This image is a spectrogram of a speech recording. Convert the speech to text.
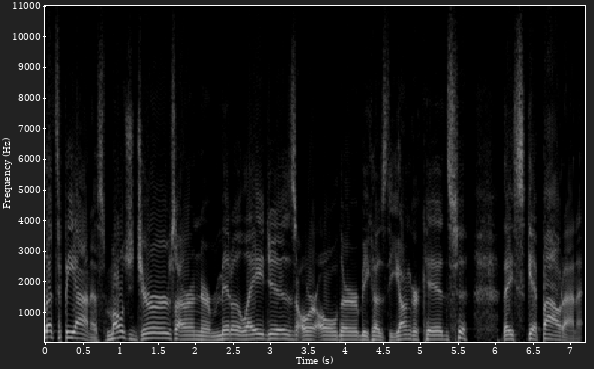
let's be honest, most jurors are in their middle ages or older because the younger kids, they skip out on it.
